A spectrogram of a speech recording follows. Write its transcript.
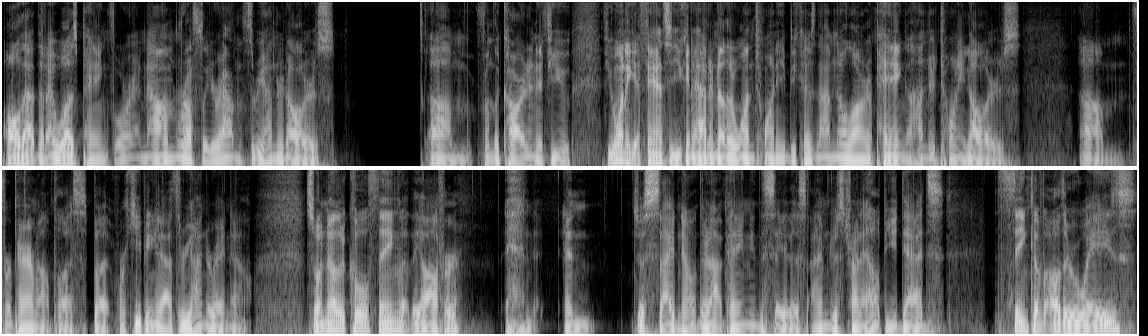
all that that I was paying for, and now I'm roughly around $300 um, from the card. And if you if you want to get fancy, you can add another 120 because now I'm no longer paying $120 um, for Paramount Plus, but we're keeping it at 300 right now. So another cool thing that they offer, and and just side note, they're not paying me to say this. I'm just trying to help you dads think of other ways.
